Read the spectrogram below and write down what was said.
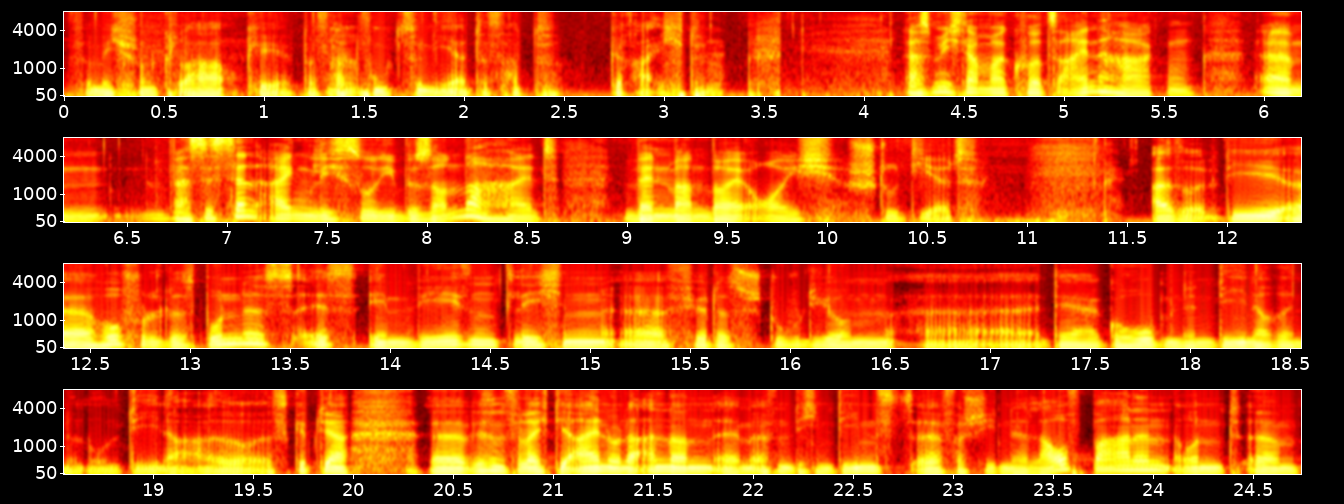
für mich schon klar, okay, das ja. hat funktioniert, das hat gereicht. Lass mich da mal kurz einhaken. Ähm, was ist denn eigentlich so die Besonderheit, wenn man bei euch studiert? Also die äh, Hochschule des Bundes ist im Wesentlichen äh, für das Studium äh, der gehobenen Dienerinnen und Diener. Also es gibt ja, äh, wissen vielleicht die einen oder anderen im öffentlichen Dienst äh, verschiedene Laufbahnen und ähm,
